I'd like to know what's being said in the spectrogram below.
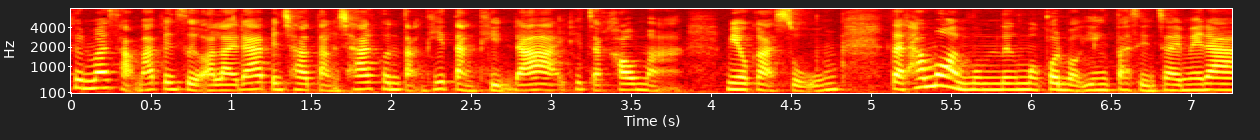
ขึ้นว่าสามารถเป็นสื่อออนไลน์ได้ เป็นชาวต่างชาติ คนต่างที่ต่างถิ่นได้ที่จะเข้ามา มีโอกาสสูง แต่ถ้ามองอีกมุมนึงบางคนบอกยังตัดสินใจไม่ได้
